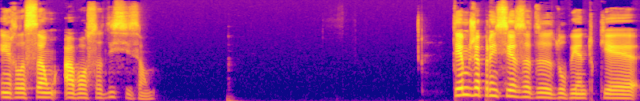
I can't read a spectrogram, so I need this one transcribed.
em relação à vossa decisão. Temos a princesa de, do Bento, que é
